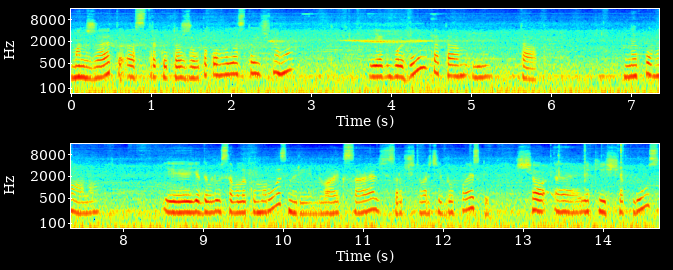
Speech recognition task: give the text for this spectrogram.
манжет е, з трикотажу такого еластичного. Якби гумка там і так. Непогано. І я дивлюся в великому розмірі 2XL, 44 європейський, що е, який ще плюс,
